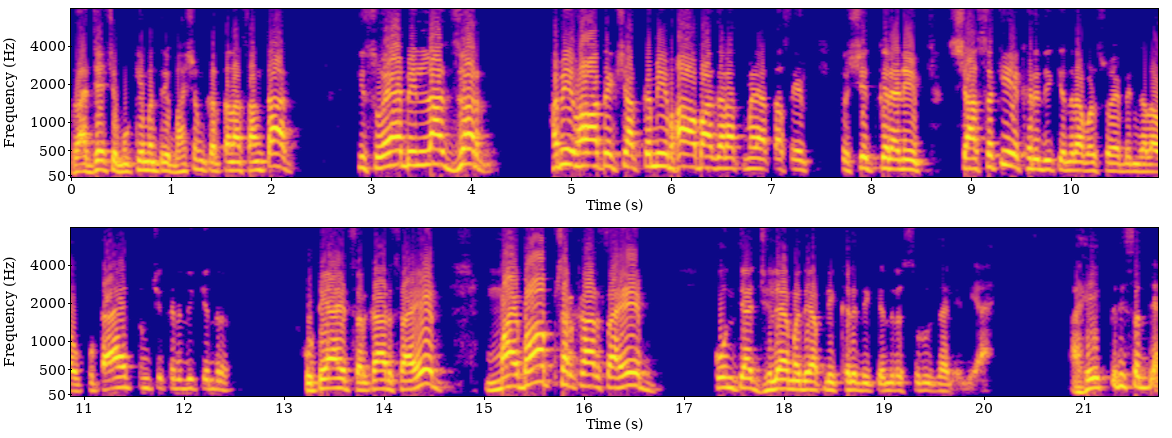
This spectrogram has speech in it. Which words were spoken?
राज्याचे मुख्यमंत्री भाषण करताना सांगतात की सोयाबीनला जर हमी भावापेक्षा कमी भाव बाजारात मिळत असेल तर शेतकऱ्याने शासकीय खरेदी केंद्रावर सोयाबीन घालावं. कुठे आहेत तुमची खरेदी केंद्र? कुठे आहेत सरकार साहेब? मायबाप सरकार साहेब! कोणत्या जिल्ह्यामध्ये आपली खरेदी केंद्र सुरू झालेली आहे? आहे एक तरी सध्या.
